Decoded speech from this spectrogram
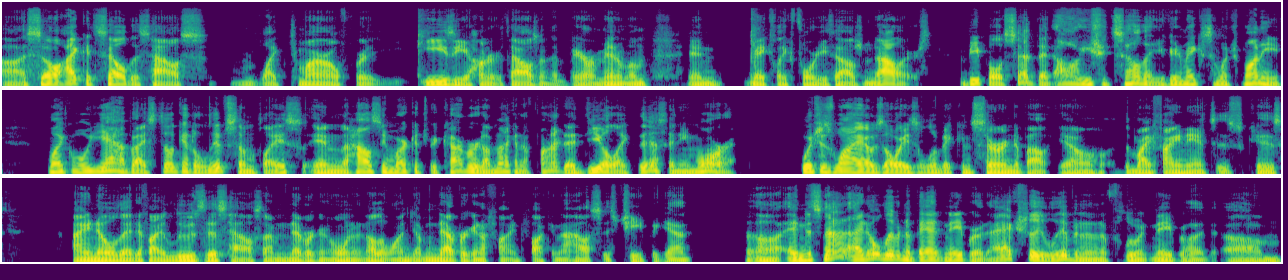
Uh, so I could sell this house mm, like tomorrow for easy 100,000 the bare minimum and make like $40,000. People have said that, oh, you should sell that. You're going to make so much money. I'm like, well, yeah, but I still got to live someplace and the housing market's recovered. I'm not going to find a deal like this anymore, which is why I was always a little bit concerned about, you know, the, my finances because I know that if I lose this house, I'm never going to own another one. I'm never going to find fucking a house as cheap again. Uh, and it's not, I don't live in a bad neighborhood. I actually live in an affluent neighborhood. Um,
